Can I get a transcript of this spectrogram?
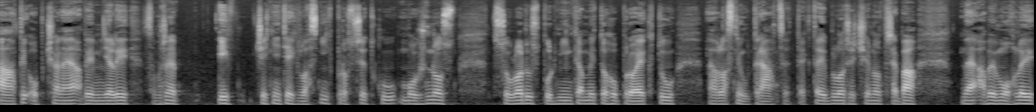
a ty občané, aby měli samozřejmě i včetně těch vlastních prostředků možnost v souladu s podmínkami toho projektu eh, vlastně utrácet. Jak tady bylo řečeno, třeba ne, aby mohli,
